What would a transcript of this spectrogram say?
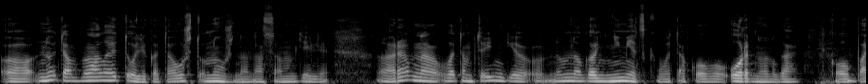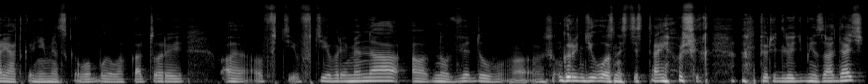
э, ну, это малая толика того, что нужно на самом деле. А Равно в этом тренинге э, ну, много немецкого такого орднунга, такого порядка немецкого было, который в те, в те времена, э, ну, ввиду э, грандиозности стоявших перед людьми задач,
